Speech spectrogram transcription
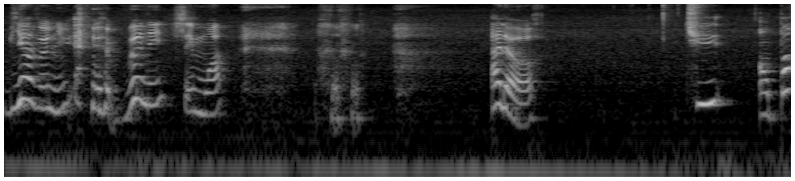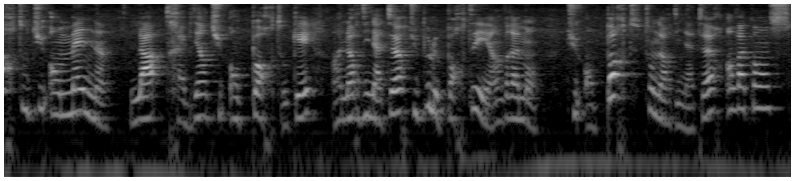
bienvenue, venez chez moi. Alors, tu emportes ou tu emmènes Là, très bien, tu emportes, ok? Un ordinateur, tu peux le porter, hein, vraiment. Tu emportes ton ordinateur en vacances.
